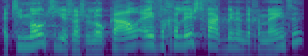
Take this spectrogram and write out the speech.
Het Timotheus was lokaal evangelist, vaak binnen de gemeente.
